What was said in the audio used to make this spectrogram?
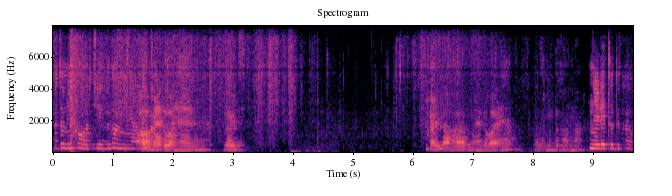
ਮੈਂ ਤੁਹਾਨੂੰ ਇੱਕ ਹੋਰ ਚੀਜ਼ ਦਿਖਾਉਣੀ ਆ। ਆ ਮੈਂ ਦਵਾਇਆ ਇਹਨੂੰ ਗਾਈਸ ਗਾਈਸ ਆ ਮੈਂ ਦਵਾਇਆ ਤੁਹਾਨੂੰ ਦਿਖਾਉਣਾ। ਨੇੜੇ ਤੋਂ ਦਿਖਾਓ।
